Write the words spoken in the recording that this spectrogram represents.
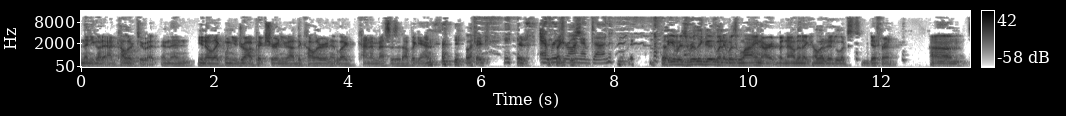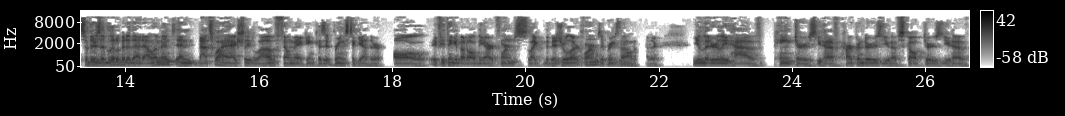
and then you got to add color to it. And then, you know, like when you draw a picture and you add the color and it like kind of messes it up again. like it's every like drawing it was, I've done. like it was really good when it was line art, but now that I colored it, it looks different. Um, so there's a little bit of that element. And that's why I actually love filmmaking because it brings together all, if you think about all the art forms, like the visual art forms, it brings them all together. You literally have painters, you have carpenters, you have sculptors, you have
